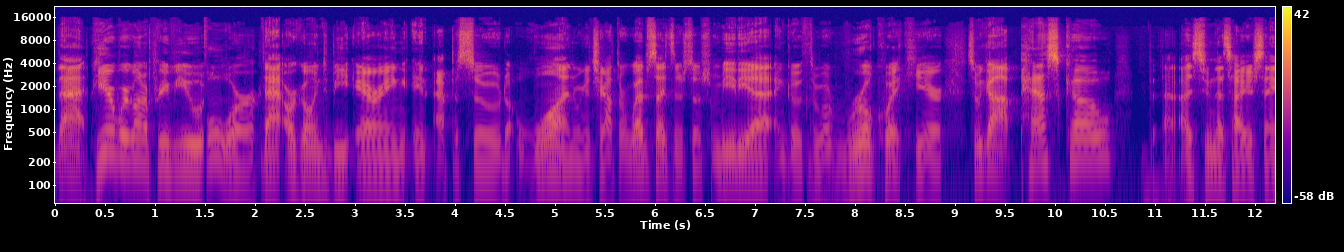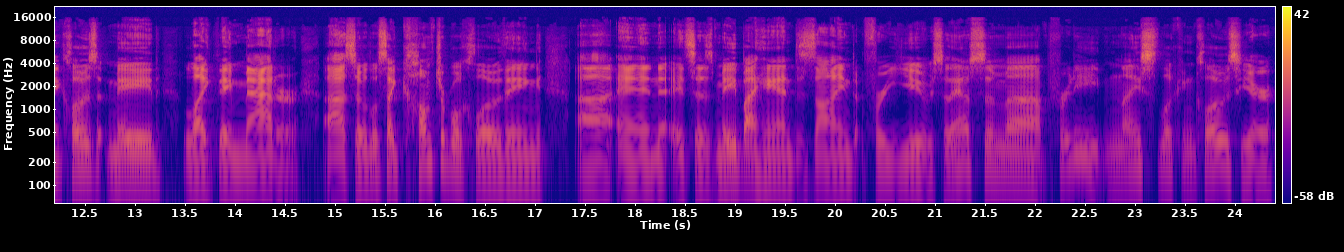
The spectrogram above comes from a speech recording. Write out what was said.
that. Here, we're going to preview four that are going to be airing in episode 1. We're going to check out their websites and their social media and go through it real quick here. So we got Paskho. I assume that's how you're saying it. clothes made like they matter. Uh, so it looks like comfortable clothing, uh, and it says made by hand, designed for you. So they have some uh, pretty nice looking clothes here.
